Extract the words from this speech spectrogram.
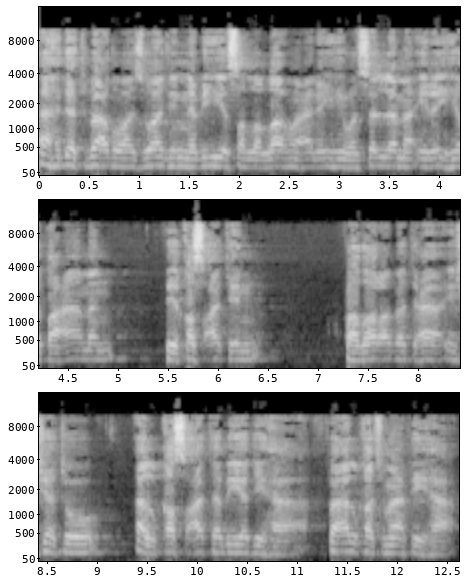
أهدت بعض أزواج النبي صلى الله عليه وسلم إليه طعاما في قصعة فضربت عائشة القصعة بيدها فألقت ما فيها.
